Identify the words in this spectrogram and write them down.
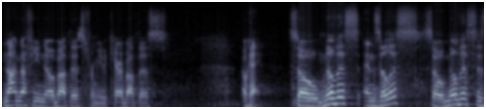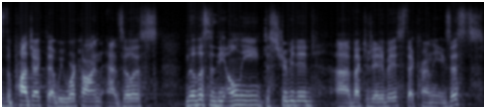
Not enough of you know about this for me to care about this. Okay, so Milvus and Zilliz. So Milvus is the project that we work on at Zilliz. Milvus is the only distributed uh, vector database that currently exists.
